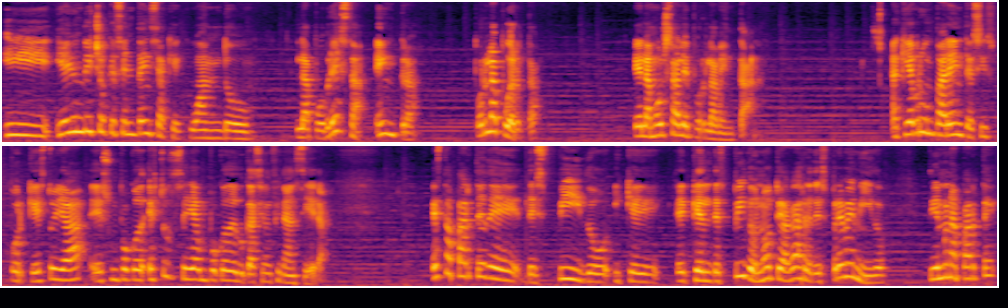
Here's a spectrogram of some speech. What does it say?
Y, y hay un dicho que sentencia que cuando la pobreza entra por la puerta, el amor sale por la ventana. Aquí abro un paréntesis porque esto ya es un poco, esto sería un poco de educación financiera. Esta parte de despido y eh, que el despido no te agarre desprevenido, tiene una parte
